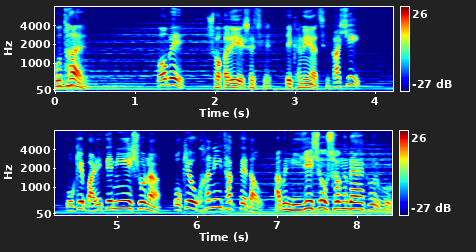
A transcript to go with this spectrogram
কোথায়? কবে? সকালেই এসেছে এখানেই আছে। কাশি ওকে বাড়িতে নিয়ে এসো না ওকে ওখানেই থাকতে দাও। আমি নিজে এসে ওর সঙ্গে দেখা করব।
